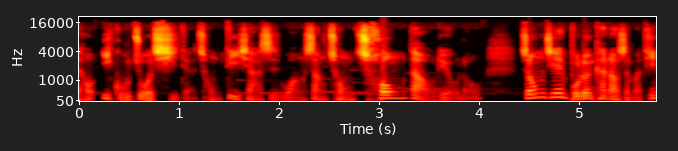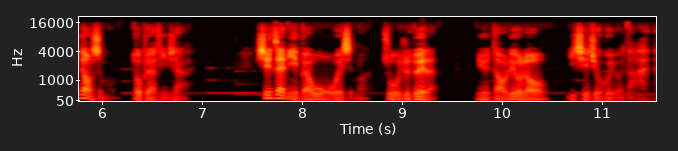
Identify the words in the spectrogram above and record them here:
然后一鼓作气的从地下室往上冲，冲到六楼。中间不论看到什么、听到什么，都不要停下来。现在你也不要问我为什么，做就对了。因为到六楼，一切就会有答案。”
